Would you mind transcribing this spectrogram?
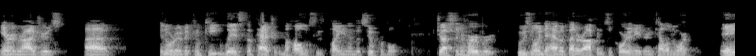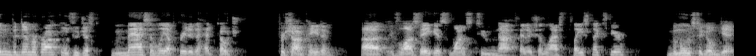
Aaron Rodgers. Uh, in order to compete with the Patrick Mahomes who's playing in the Super Bowl. Justin Herbert, who's going to have a better offensive coordinator in Kellen Moore, and the Denver Broncos, who just massively upgraded a head coach for Sean Payton. Uh, if Las Vegas wants to not finish in last place next year, the moves to go get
